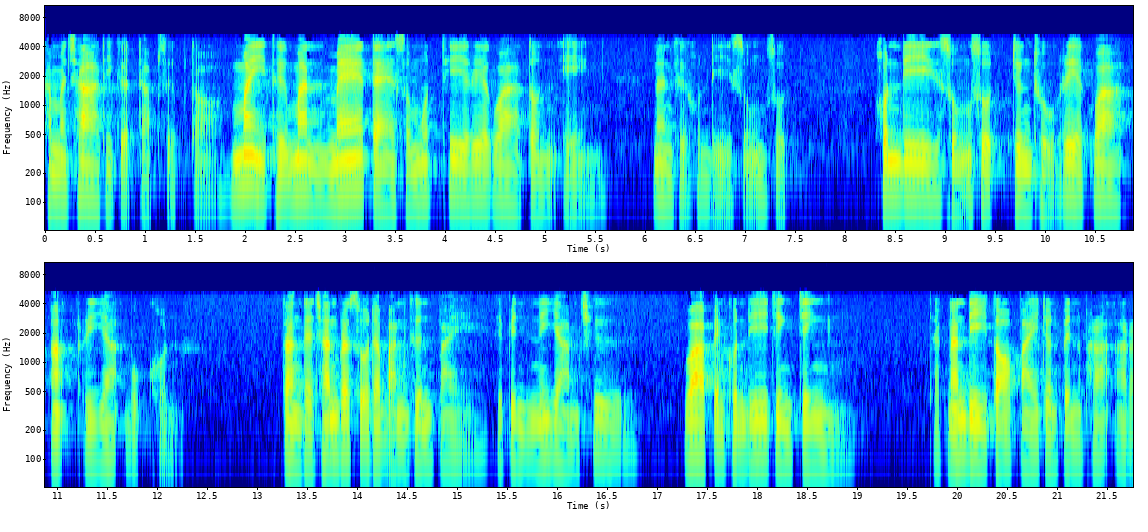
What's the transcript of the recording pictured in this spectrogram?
ธรรมชาติที่เกิดดับสืบต่อ ไม่ถือมั่นแม้แต่สมมุติที่เรียกว่าตนเอง นั่นคือคนดีสูงสุด คนดีสูงสุดจึงถูกเรียกว่า อริยะบุคคล ตั้งแต่ชั้นพระโสดาบันขึ้นไปจะเป็นนิยามชื่อ ว่าเป็นคนดีจริง ๆ จากนั้นดีต่อไปจนเป็นพระอร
